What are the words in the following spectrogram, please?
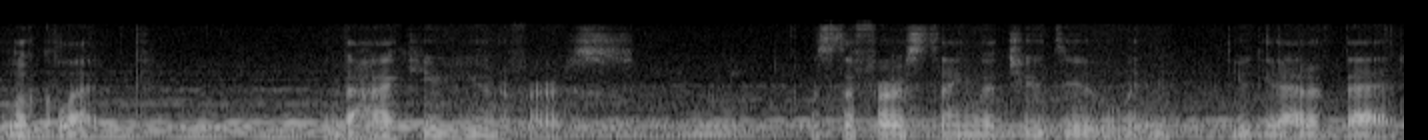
look like in the Haikyuu universe? What's the first thing that you do when you get out of bed?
